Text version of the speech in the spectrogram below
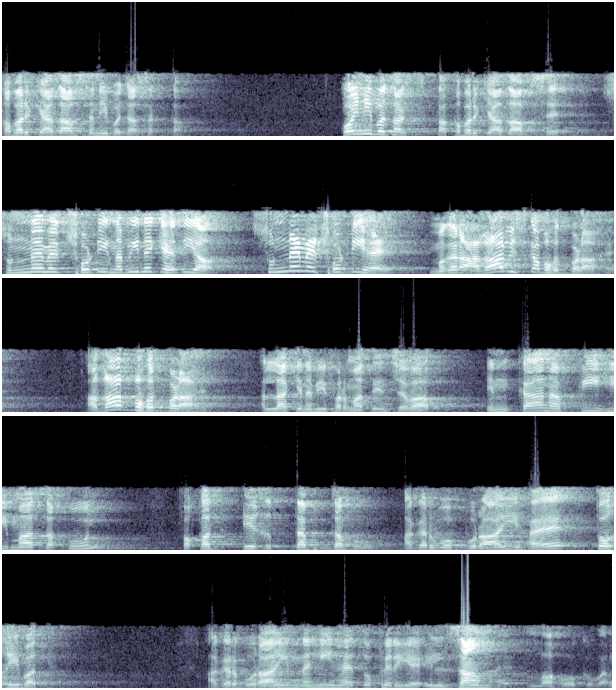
قبر کے عذاب سے نہیں بچا سکتا۔ کوئی نہیں بچا سکتا قبر کے عذاب سے۔ سننے میں چھوٹی نبی نے کہہ دیا، سننے میں چھوٹی ہے، مگر عذاب اس کا بہت بڑا ہے۔ عذاب بہت بڑا ہے۔ اللہ کے نبی فرماتے ہیں جواب انکان فی ہی ما تقول فقد اغتبتہ اگر وہ برائی ہے تو غیبت، اگر برائی نہیں ہے تو پھر یہ الزام ہے، اللہ اکبر،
